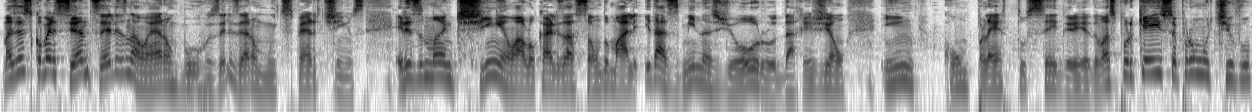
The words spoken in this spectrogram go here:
Mas esses comerciantes, eles não eram burros, eles eram muito espertinhos. Eles mantinham a localização do Mali e das minas de ouro da região em completo segredo. Mas por que isso? É por um motivo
